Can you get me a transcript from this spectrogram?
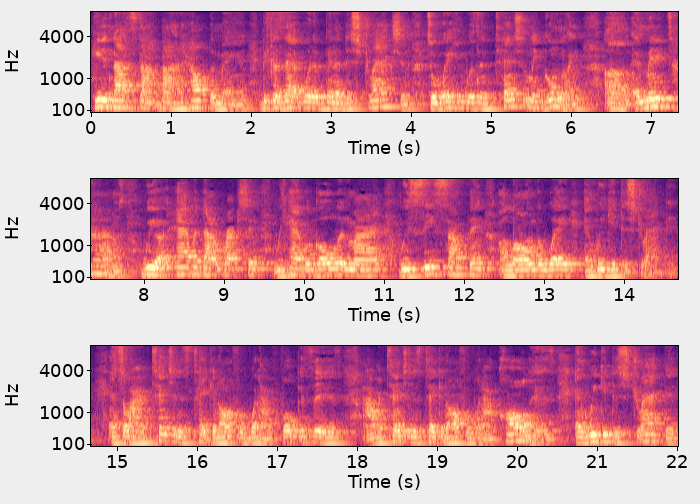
He did not stop by and help the man because that would have been a distraction to where he was intentionally going. Um, and many times we are, have a direction, we have a goal in mind, we see something along the way, and we get distracted. And so our attention is taken off of what our focus is, our attention is taken off of what our call is, and we get distracted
